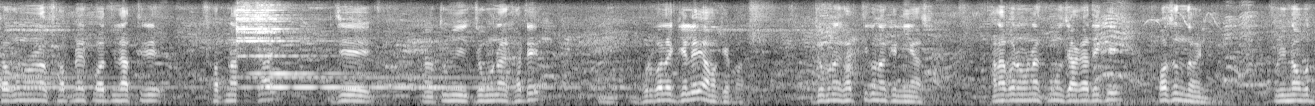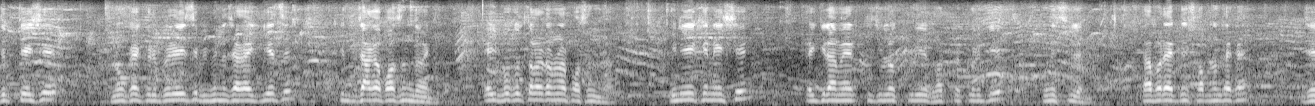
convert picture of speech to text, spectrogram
তখন ওনার স্বপ্নের পরদিন রাত্রে স্বপ্ন দেখায় যে তুমি যমুনা ঘাটে ভোরবেলা গেলে আমাকে পাবে। যমুনা ঘাট থেকে ওনাকে নিয়ে আসে পরে ওনার কোনো জায়গা দেখে পছন্দ হয়নি। উনি নবদ্বীপতে এসে নৌকায় করে বেরিয়েছে বিভিন্ন জায়গায় গিয়েছে, কিন্তু জায়গা পছন্দ হয়নি। এই বকুলতলাটা ওনার পছন্দ। হয় ইনি এখানে এসে এই গ্রামের কিছু লোক কুড়িয়ে ঘরটা করে দিয়ে উনি ছিলেন। তারপরে একদিন স্বপ্ন দেখায় যে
